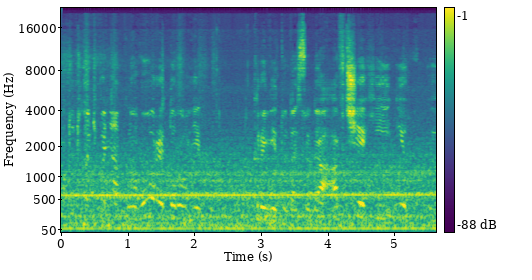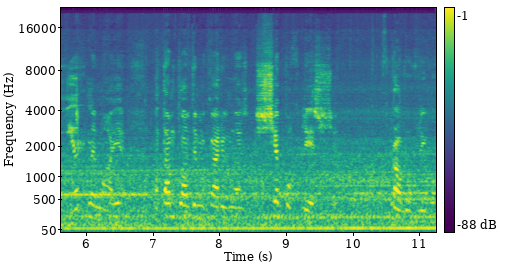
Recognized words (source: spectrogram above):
Ну, тут хоч понятно, гори, дороги криві туди-сюди, а в Чехії і гір немає, а там Клавдія Макарівна ще похлеще. Вправо-вліво,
